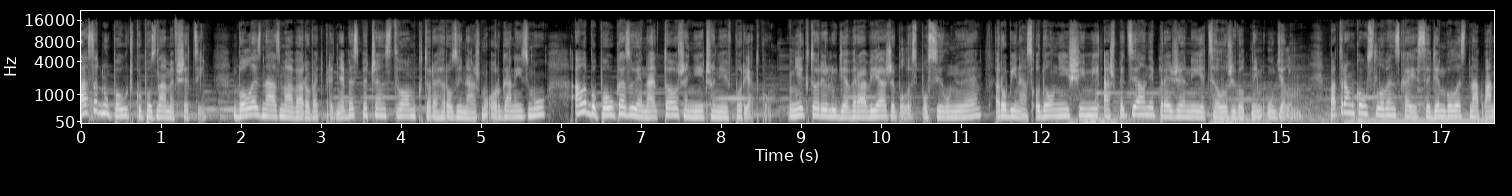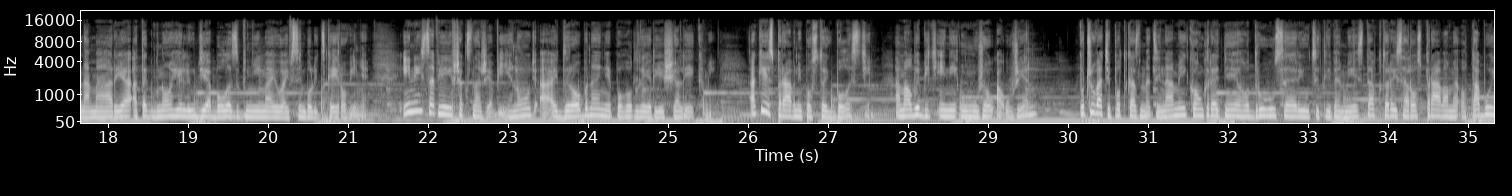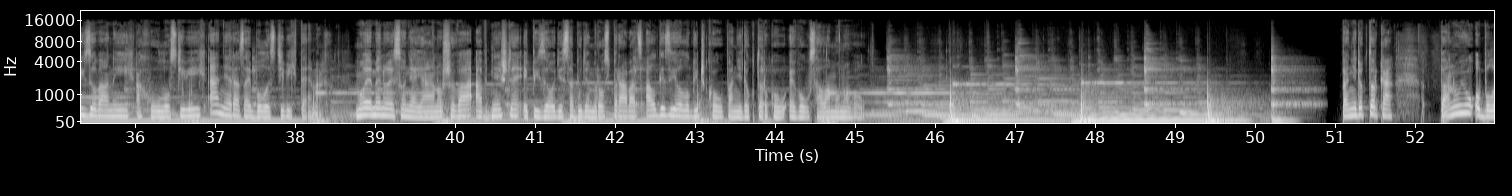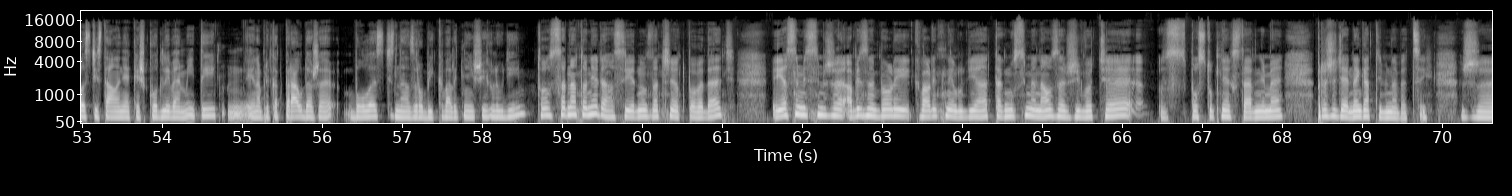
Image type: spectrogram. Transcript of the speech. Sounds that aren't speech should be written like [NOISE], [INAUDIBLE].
Zásadnú poučku poznáme všetci. Bolesť nás má varovať pred nebezpečenstvom, ktoré hrozí nášmu organizmu, alebo poukazuje na to, že niečo nie je v poriadku. Niektorí ľudia vravia, že bolesť posilňuje, robí nás odolnejšími a špeciálne pre ženy je celoživotným údelom. Patronkou Slovenska je 7 bolestná panna Mária a tak mnohí ľudia bolesť vnímajú aj v symbolickej rovine. Iní sa jej však snažia vyhnúť a aj drobné nepohodlie riešia liekmi. Aký je správny postoj k bolesti? A mal by byť iný u mužov a u žien? Počúvate podcast Medzi nami, konkrétne jeho druhú sériu Citlivé miesta, v ktorej sa rozprávame o tabuizovaných a chúlostivých a neraz aj bolestivých témach. Moje meno je Sonia Jánošová a v dnešnej epizóde sa budem rozprávať s algeziologičkou pani doktorkou Evou Salamonovou. Pani doktorka, Panujú o bolesti stále nejaké škodlivé mýty? Je napríklad pravda, že bolesť z nás robí kvalitnejších ľudí? To sa na to nedá asi jednoznačne odpovedať. Ja si myslím, že aby sme boli kvalitní ľudia, tak musíme naozaj v živote postupne, ak starneme, prežiť aj negatívne veci. Že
